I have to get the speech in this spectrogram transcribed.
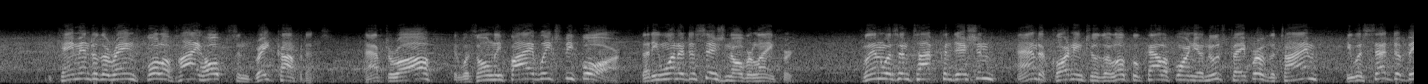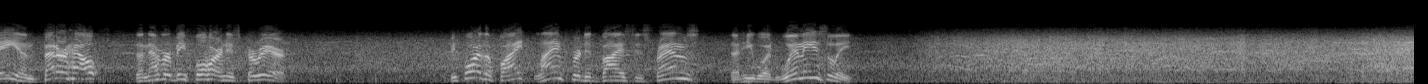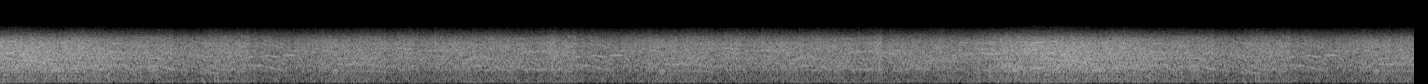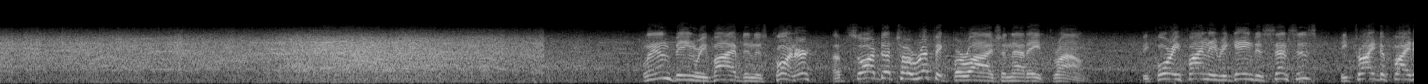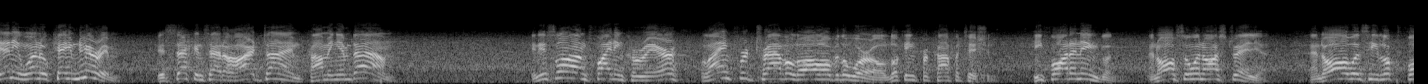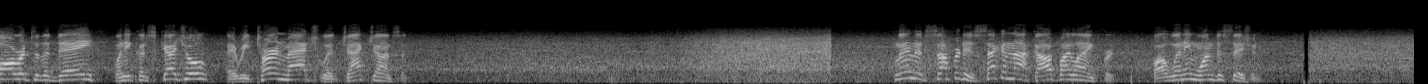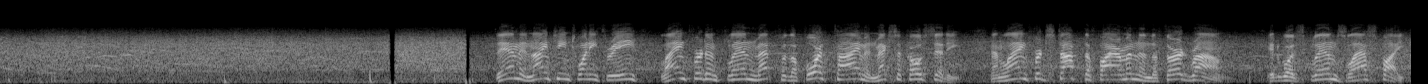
He came into the ring full of high hopes and great confidence. After all, it was only five weeks before that he won a decision over Langford. Flynn was in top condition, and according to the local California newspaper of the time, he was said to be in better health than ever before in his career. Before the fight, Langford advised his friends that he would win easily. Flynn, being revived in his corner, absorbed a terrific barrage in that eighth round. Before he finally regained his senses, he tried to fight anyone who came near him. His seconds had a hard time calming him down. In his long fighting career, Langford traveled all over the world looking for competition. He fought in England and also in Australia. And always he looked forward to the day when he could schedule a return match with Jack Johnson. Flynn had suffered his second knockout by Langford while winning one decision. Then in 1923, Langford and Flynn met for the fourth time in Mexico City, and Langford stopped the fireman in the third round. It was Flynn's last fight.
